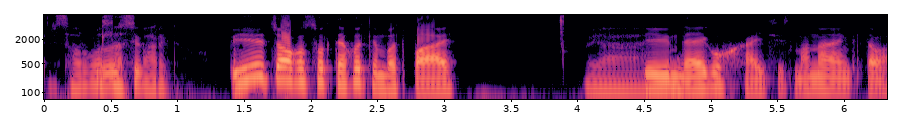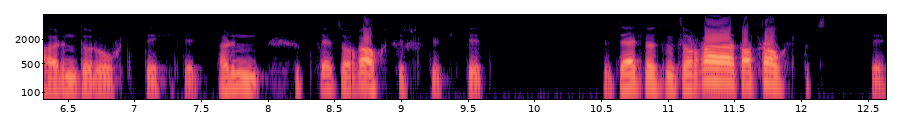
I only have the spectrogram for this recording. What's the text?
Тэр сургуулаас баг Би жоохон сул тавих юм бол бай. Би нэг айгүйх хайсис манай англиа 24 хүүхэдтэй эхлээд 20 хэвлээ 6 хүүхэдтэй эхлээд зайлуул нэг 6 7 хүүхэдтэй.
